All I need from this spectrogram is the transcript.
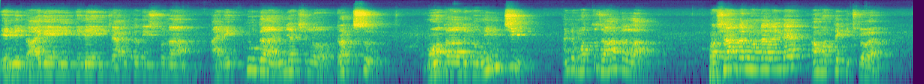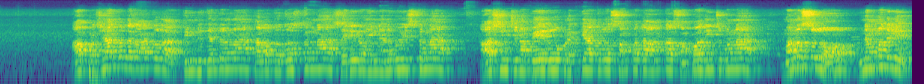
ఎన్ని తాగేయి తినేయి జాగ్రత్త తీసుకున్నా ఆయన ఎక్కువగా అన్యక్షలో డ్రగ్స్ మోతాదుకు మించి అంటే మత్తు జాగ్రత్తలా ప్రశాంతంగా ఉండాలంటే ఆ మత్తు ఎక్కించుకోవాలి. ఆ ప్రశాంతత రాకలా తిండి తింటున్నా కళ్ళతో చూస్తున్నా శరీరం ఇన్ని అనుభవిస్తున్నా ఆశించిన పేరు ప్రఖ్యాతులు సంపద అంతా సంపాదించుకున్నా మనస్సులో నెమ్మది లేదు.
